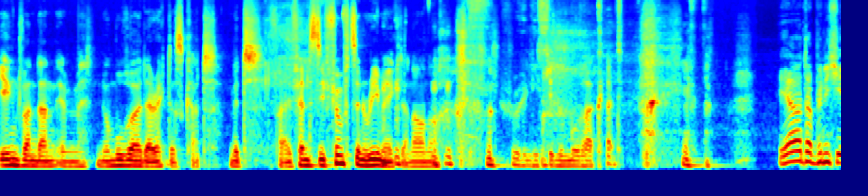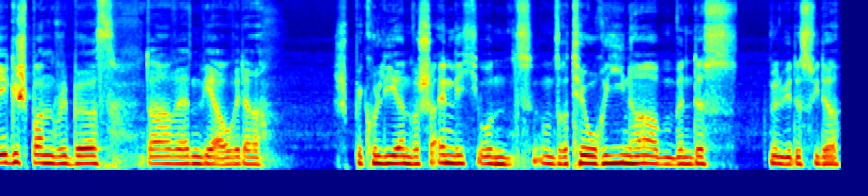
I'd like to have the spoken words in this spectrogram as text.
irgendwann dann im Nomura Director's Cut mit Final Fantasy 15 Remake dann auch noch. Release den Nomura Cut. ja, da bin ich eh gespannt, Rebirth. Da werden wir auch wieder spekulieren wahrscheinlich und unsere Theorien haben, wenn das, wenn wir das wieder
